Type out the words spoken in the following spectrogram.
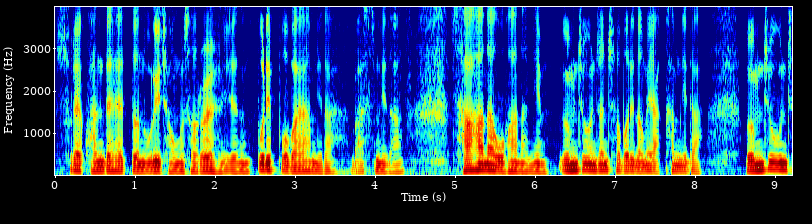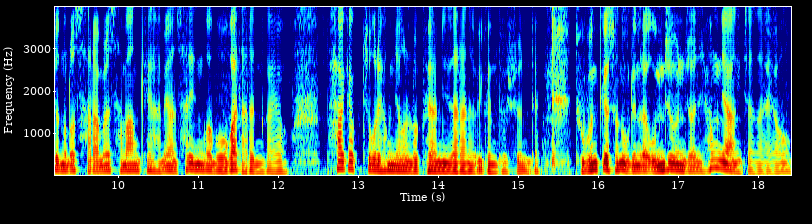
술에 관대했던 우리 정서를 이제는 뿌리 뽑아야 합니다. 맞습니다. 사하나 오하나님, 음주운전 처벌이 너무 약합니다. 음주운전으로 사람을 사망케 하면 살인과 뭐가 다른가요? 파격적으로 형량을 높여야 합니다라는 의견도 주셨는데 두 분께서는 우리나라 음주운전 형량 있잖아요.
